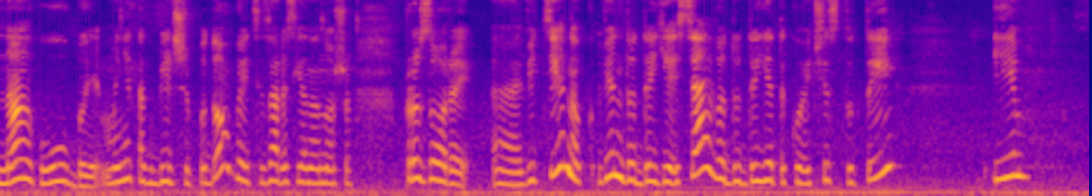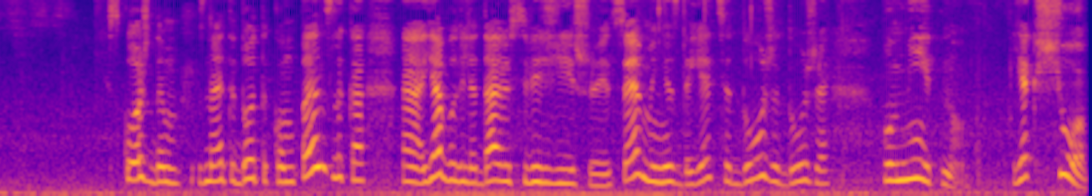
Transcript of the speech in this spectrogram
на губи. Мені так більше подобається. Зараз я наношу прозорий е, відтінок, він додає сяйва, додає такої чистоти і кожним, знаєте, дотиком пензлика е, я виглядаю свіжішою. І це, мені здається, дуже-дуже помітно. Якщо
